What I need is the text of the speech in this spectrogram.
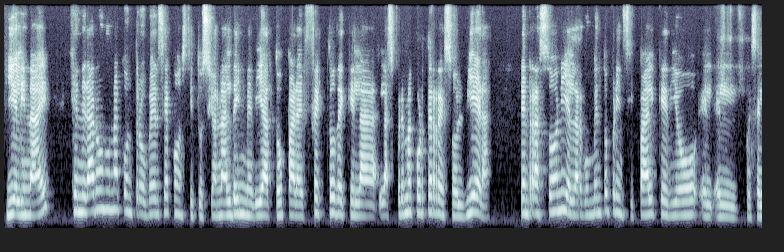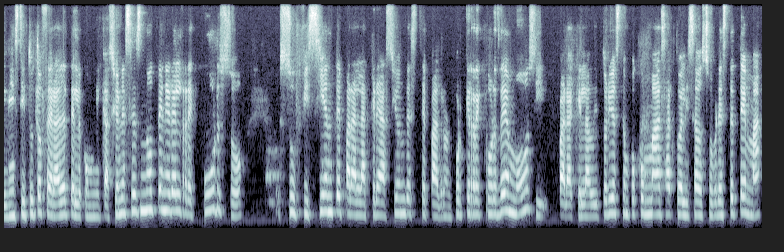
y el INAI generaron una controversia constitucional de inmediato para efecto de que la, Suprema Corte resolviera en razón y el argumento principal que dio el, pues el Instituto Federal de Telecomunicaciones es no tener el recurso suficiente para la creación de este padrón, porque recordemos, y para que el auditorio esté un poco más actualizado sobre este tema,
